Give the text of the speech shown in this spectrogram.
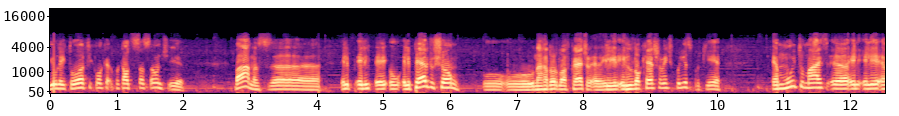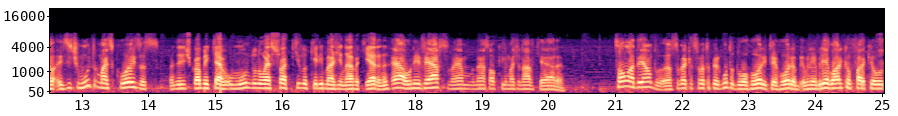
e o leitor ficam com aquela sensação de bah, mas uh, ele, ele, ele, ele, perde o chão, o, o narrador do Lovecraft, ele, ele enlouquece justamente por isso, porque é muito mais. Uh, ele, ele, é, existe muito mais coisas. Quando ele descobre que o mundo não é só aquilo que ele imaginava que era, né? É, o universo não é, não é só o que ele imaginava que era. Só um adendo sobre a, sobre a tua pergunta do horror e terror. Eu, eu me lembrei agora que eu, que eu,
